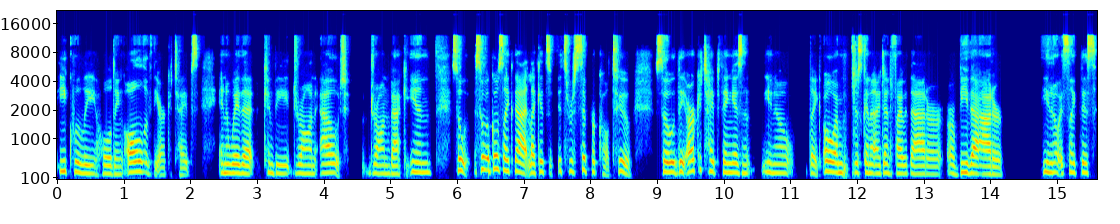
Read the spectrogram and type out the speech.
equally holding all of the archetypes in a way that can be drawn out drawn back in. So so it goes like that like it's it's reciprocal too. So the archetype thing isn't you know like oh i'm just going to identify with that or or be that or you know it's like this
